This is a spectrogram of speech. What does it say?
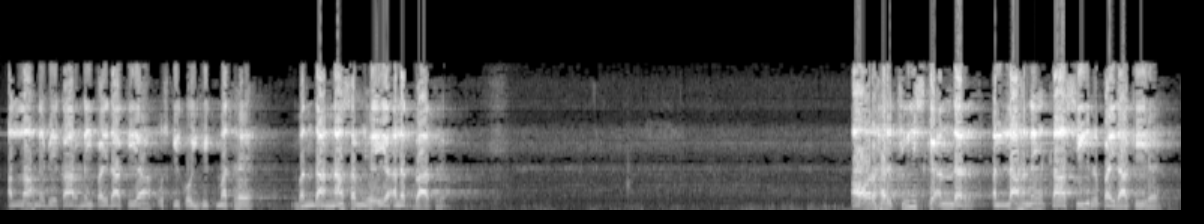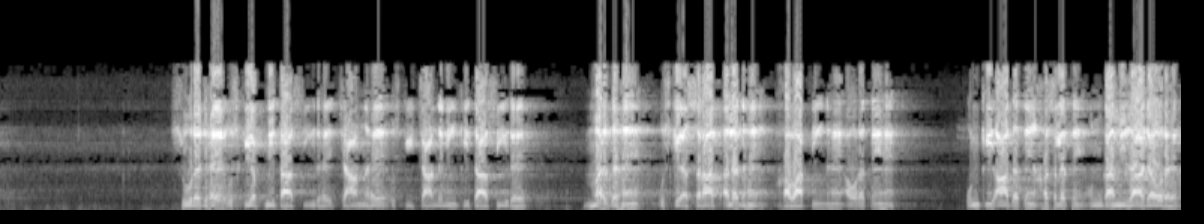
اللہ نے بیکار نہیں پیدا کیا، اس کی کوئی حکمت ہے، بندہ نہ سمجھے یہ الگ بات ہے۔ اور ہر چیز کے اندر اللہ نے تاثیر پیدا کی ہے۔ سورج ہے، اس کی اپنی تاثیر ہے، چاند ہے، اس کی چاندنی کی تاثیر ہے۔ مرد ہیں، اس کے اثرات الگ ہیں، خواتین ہیں، عورتیں ہیں۔ ان کی عادتیں، خصلتیں ان کا مزاج اور ہے۔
